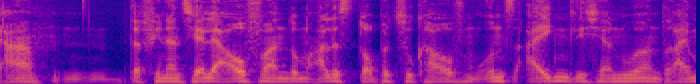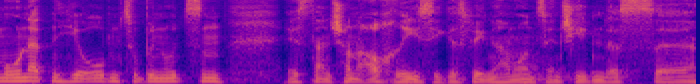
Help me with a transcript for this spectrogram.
ja, der finanzielle Aufwand, um alles doppelt zu kaufen, uns eigentlich ja nur in drei Monaten hier oben zu benutzen, ist dann schon auch riesig. Deswegen haben wir uns entschieden, dass äh,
